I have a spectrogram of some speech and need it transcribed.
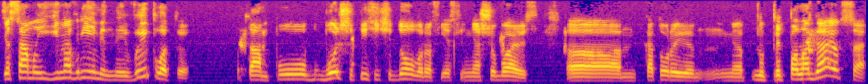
те самые единовременные выплаты, там по больше тысячи долларов, если не ошибаюсь, э, которые ну, предполагаются,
